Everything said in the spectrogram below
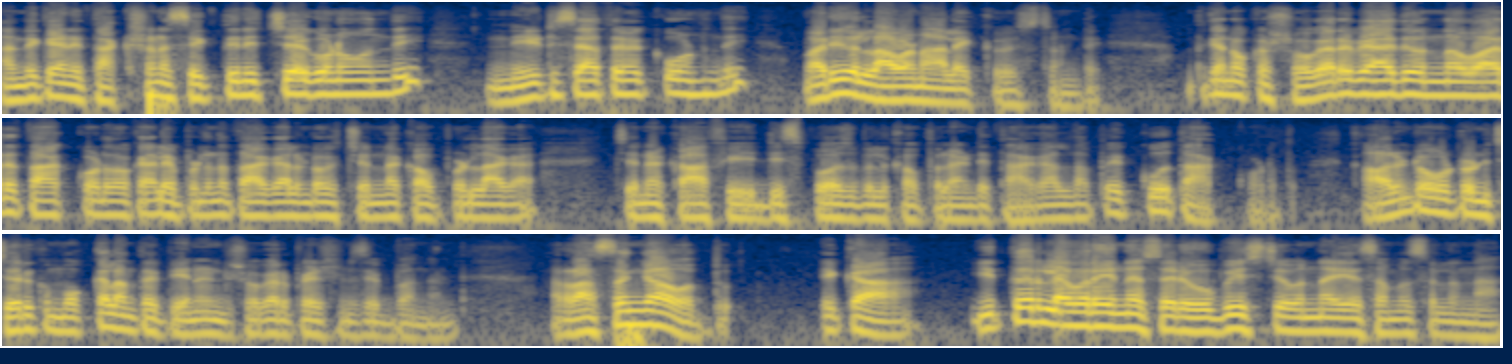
అందుకని తక్షణ శక్తినిచ్చే గుణం ఉంది నీటి శాతం ఎక్కువ ఉంటుంది మరియు లవణాలు ఎక్కువ ఇస్తుంటాయి. అందుకని ఒక షుగర్ వ్యాధి ఉన్నవారు తాగకూడదు. ఒకవేళ ఎప్పుడైనా తాగాలంటే ఒక చిన్న కప్పుడులాగా చిన్న కాఫీ డిస్పోజబుల్ కప్పు లాంటివి తాగాలి తప్ప ఎక్కువ తాగకూడదు. కావాలంటే ఒకటి రెండు చెరుకు మొక్కలంతా తినండి షుగర్ పేషెంట్స్ ఇబ్బంది ఉంది రసంగా వద్దు. ఇక ఇతరులు ఎవరైనా సరే ఒబిసిటీ ఉన్న ఏ సమస్యలు ఉన్నా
